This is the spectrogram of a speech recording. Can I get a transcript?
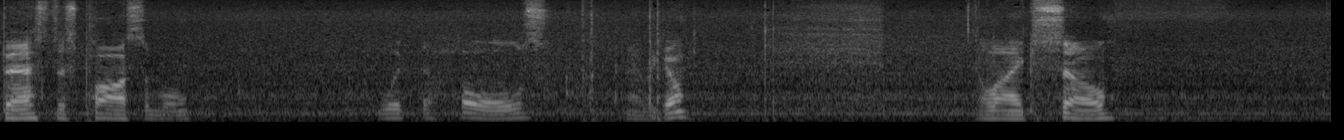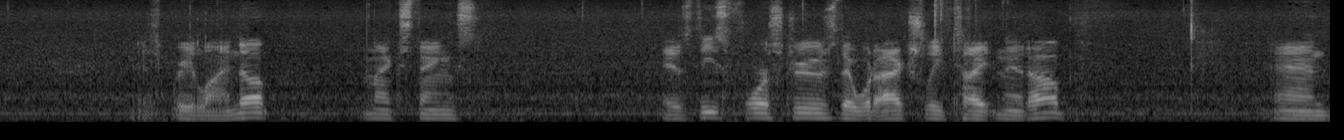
best as possible with the holes. There we go. Like so. It's pre-lined up. Next things is these four screws that would actually tighten it up. And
